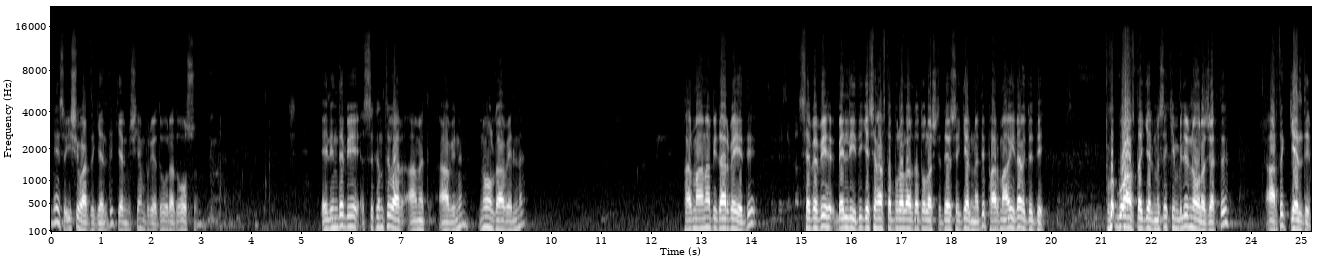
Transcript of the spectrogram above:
Neyse işi vardı geldi. Gelmişken buraya da uğradı olsun. Elinde bir sıkıntı var Ahmet abinin. Ne oldu abi eline? Parmağına bir darbe yedi. Sebebi belliydi. Geçen hafta buralarda dolaştı. Derse gelmedi. Parmağıyla ödedi. Bu, bu hafta gelmese kim bilir ne olacaktı. Artık geldi.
